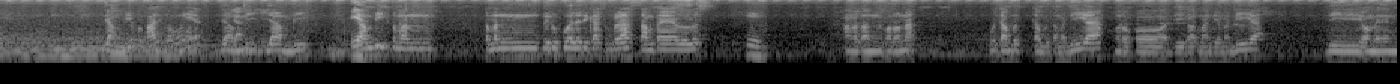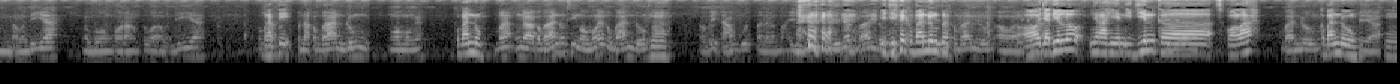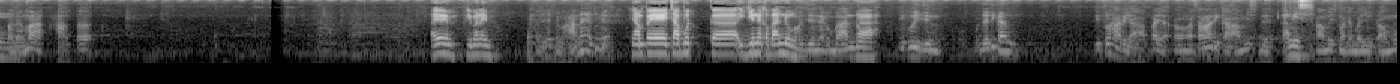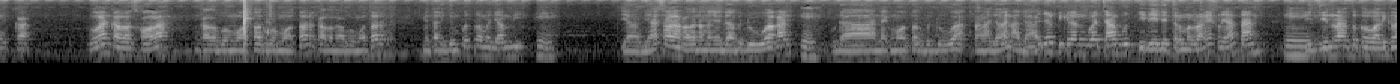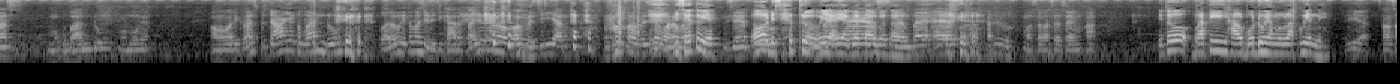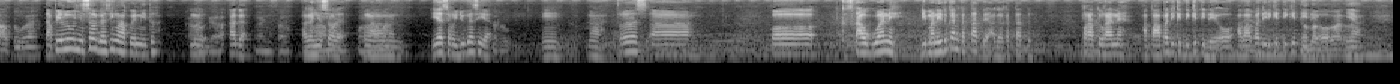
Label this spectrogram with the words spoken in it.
Jambi apa kali ngomongnya ya Jambi Jambi Iya. Jambi teman teman duduk gue dari kelas 11 sampai lulus. Hmm. angkatan corona. Gue cabut cabut sama dia ngerokok di kamar mandi sama dia diomelin sama dia ngebohong ke orang tua sama dia. Gua Berarti- pernah, pernah ke Bandung ngomongnya. Ke Bandung. ba nggak ke Bandung sih ngomongnya ke Bandung. Nah, tapi cabut pada mah izinnya, izinnya ke Bandung. Izinnya ke Bandung Izinnya tuh. ke Bandung awal Oh, jadi lu nyerahin izin ke sekolah Bandung ke Bandung. iya Hmm. pada mah halte Ayo Im, gimana Im? di mana ya tuh ya Nyampe cabut ke izinnya ke Bandung. oh izinnya ke Bandung Nah. Gua izin jadi kan itu hari apa ya kalau nggak salah hari Kamis deh Kamis. Kamis pakai baju pramuka gue kan kalau sekolah kalau bawa motor bawa motor kalau nggak bawa motor minta dijemput tuh sama Jambi Hmm. Ya biasa lah kalau namanya udah berdua kan Hmm. udah naik motor berdua tengah jalan ada aja pikiran buat cabut ide-ide termerangnya kelihatan Hmm. izin lah tuh ke wali kelas mau ke Bandung ngomongnya sama wali kelas percaya ke Bandung walaupun kita masih di Cikarang aja udah ngerokok sampai siang ngerokok sampai siang mana- Di Setu ya? di Setu Oh, di Setu. Main Iya, iya, gua PS, tahu, gua tahu. main PS aduh masa-masa SMA Itu berarti hal bodoh yang lu lakuin nih. Iya salah satu lah Tapi lu nyesel gak sih ngelakuin itu? Lu Kagak. kagak. nggak nyesel Agak nyesel ya Pengalaman. pengalaman. Iya seru juga sih ya. seru Hmm. Nah, terus eh kok setahu gua nih, di mana itu kan ketat ya, agak ketat tuh peraturannya. Apa-apa dikit-dikit di DO, apa-apa dikit-dikit di DO. Iya.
